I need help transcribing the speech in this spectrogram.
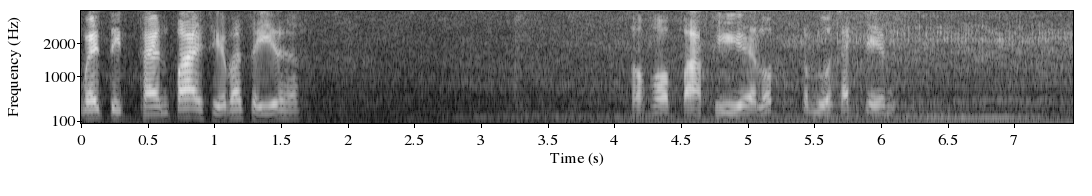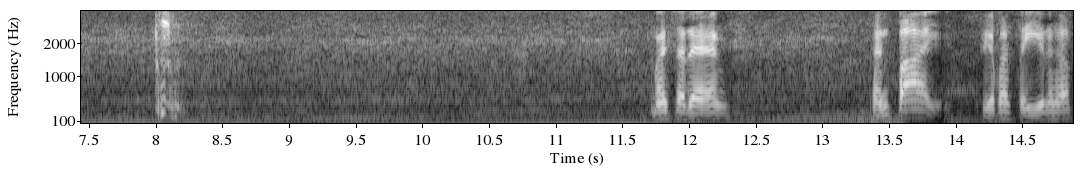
ไม่ติดแผ่นป้ายเสียภาษีนะครับสพปากพีรถตำรวจชัดเจน ไม่แสดงแผ่นป้ายเสียภาษีนะครับ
